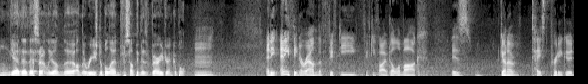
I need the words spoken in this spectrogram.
Mm, yeah, they're, they're certainly on the on the reasonable end for something that's very drinkable. Mm. Any anything around the 50 $55 mark is gonna taste pretty good,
